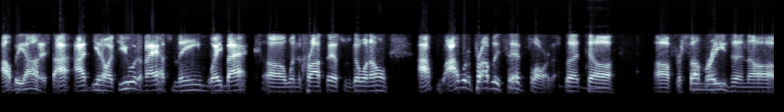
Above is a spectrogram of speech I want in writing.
I'll be honest, I, I you know, if you would have asked me way back uh, when the process was going on, I, I would have probably said Florida. But uh, uh, for some reason, uh,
